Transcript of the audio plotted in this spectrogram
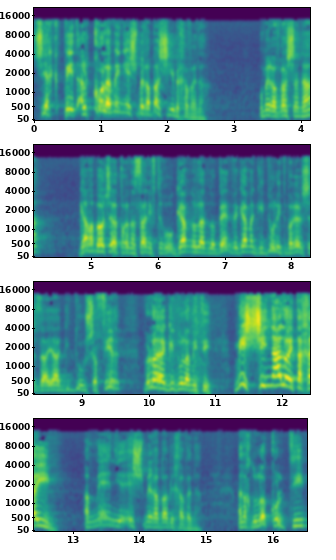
שיקפיד על כל אמן יש מרבה שיהיה בכוונה. אומר עברה שנה, גם הבעיות של הפרנסה נפתרו, גם נולד לו בן וגם הגידול התברר שזה היה גידול שפיר ולא היה גידול אמיתי. מי שינה לו את החיים? אמן יש מרבה בכוונה. אנחנו לא קולטים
